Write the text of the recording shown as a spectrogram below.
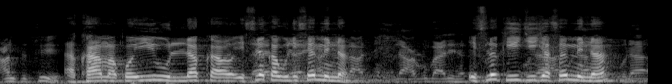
وطعنتت فيه a k'a ma ko i wulila ka i filɛ ka wuli fɛn min na بعد- لا عقوبه عليها i filɛ k'i jija fɛn min na ولا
